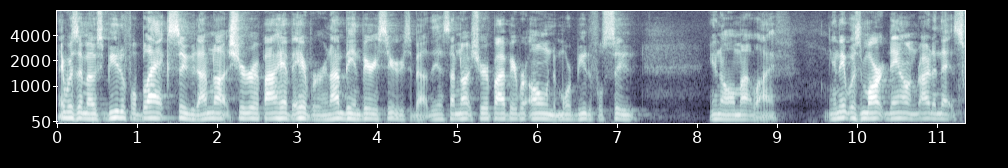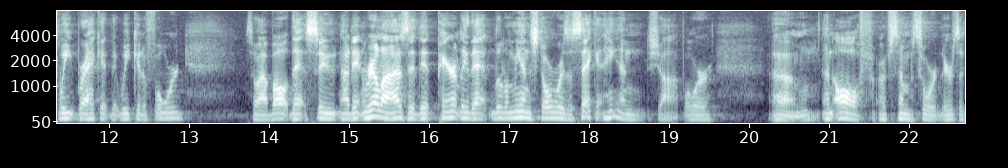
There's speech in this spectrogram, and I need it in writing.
there was the most beautiful black suit. I'm not sure if I have ever, and I'm being very serious about this, I'm not sure if I've ever owned a more beautiful suit in all my life. And it was marked down right in that sweet bracket that we could afford. So I bought that suit. And I didn't realize that it, apparently that little men's store was a second-hand shop or um, an off of some sort. There's a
